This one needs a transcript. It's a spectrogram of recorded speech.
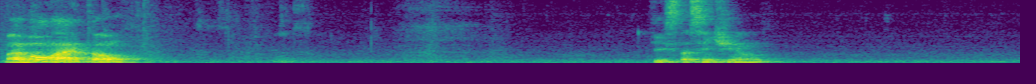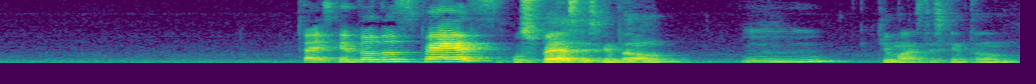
Mas vamos lá então. O que você está sentindo? Esquentando os pés. Os pés tá esquentando? Uhum. O que mais tá esquentando?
